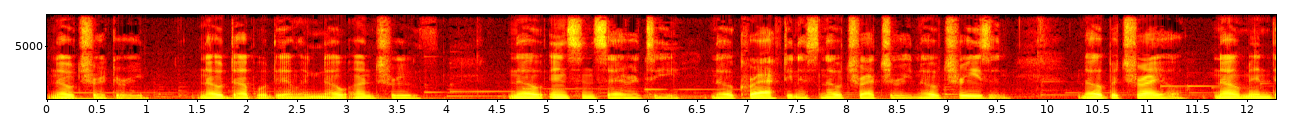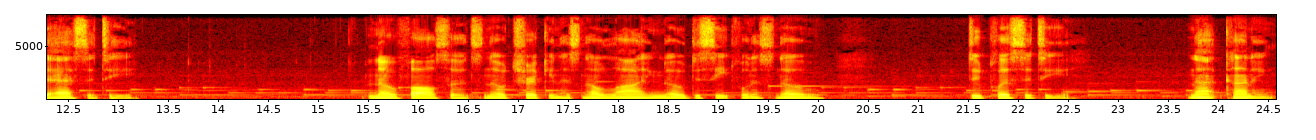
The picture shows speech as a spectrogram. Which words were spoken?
no trickery, no double dealing, no untruth, no insincerity, no craftiness, no treachery, no treason no betrayal, no mendacity, no falsehoods, no trickiness, no lying, no deceitfulness, no duplicity, not cunning,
